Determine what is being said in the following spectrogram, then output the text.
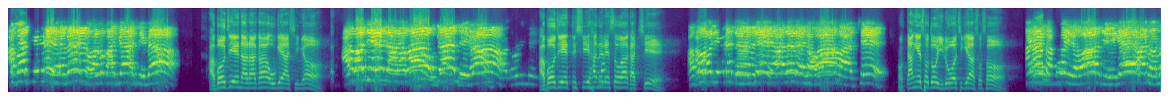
아버지의 이름을 거룩하게 하시며 아버지의 나라가 오게 하시며 아버지의 나라가 오게 하시며 아버지의 뜻이 하늘에서와 같이 아버지의 뜻이 하늘에서와 같이 어, 땅에서도 이루어지게 하소서. 땅에서도 이루어지게 하소서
